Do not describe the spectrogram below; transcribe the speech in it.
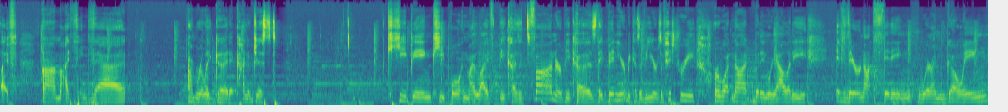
life. Um, I think that I'm really good at kind of just keeping people in my life because it's fun or because they've been here because of years of history or whatnot. But in reality, if they're not fitting where I'm going,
